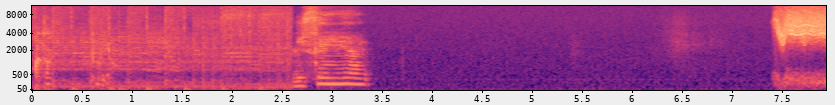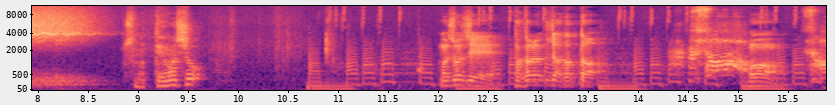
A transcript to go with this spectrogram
あ当たっとるやん。2000円。ちょっと待って電話しよう。もしもし宝くじ当たった。嘘。うすごい。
